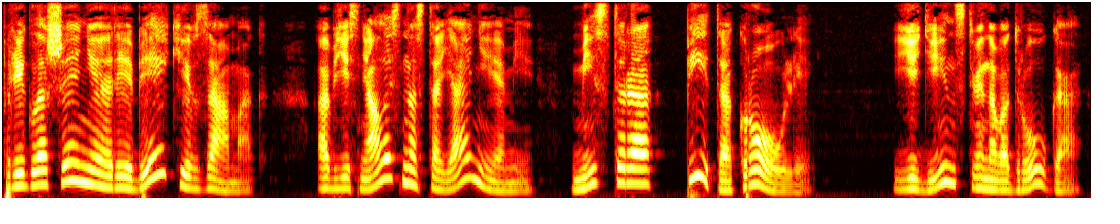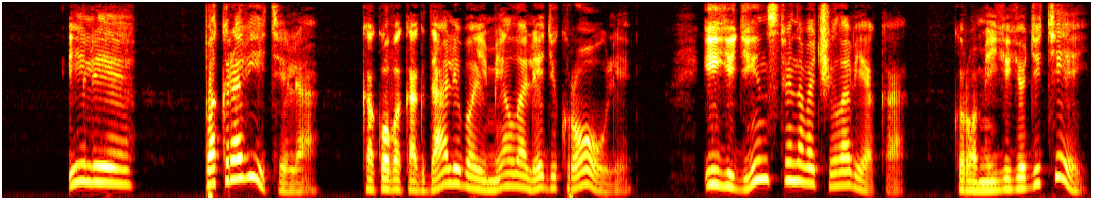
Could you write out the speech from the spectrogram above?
Приглашение Ребекки в замок объяснялось настояниями мистера Пита Кроули, единственного друга или покровителя, какого когда-либо имела леди Кроули, и единственного человека, кроме ее детей,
